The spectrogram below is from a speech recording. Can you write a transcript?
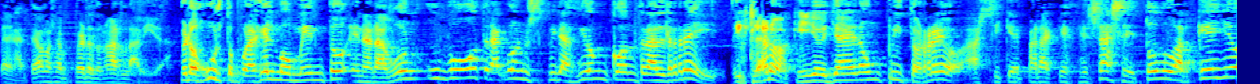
Venga, te vamos a perdonar la vida. Pero justo por aquel momento en Aragón hubo otra conspiración contra el rey. Y claro, aquello ya era un pitorreo, así que para que cesase todo aquello,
